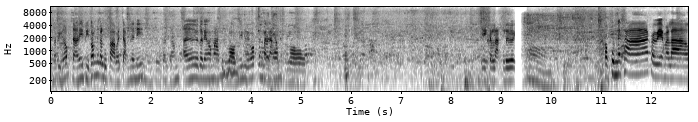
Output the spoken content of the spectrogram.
แล้วปีก๊อฟนะนี่ปีก๊อฟนี่ก็ลูกค้าประจำเลยนี่ประจำเออแสดงว่ามาถูกรอบนี่คือว่าต้องมานั่งรอบเอกลักษณ์เลยอืมขอบคุณนะคะคอยเวมาลาว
